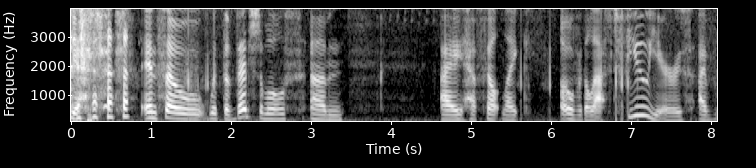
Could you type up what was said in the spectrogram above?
yes. and so with the vegetables, um, I have felt like over the last few years, I've,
